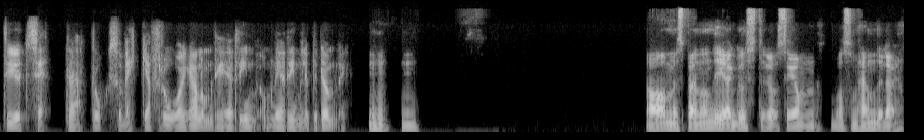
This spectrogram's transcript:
det är ett sätt att också väcka frågan om det är, rim, om det är en rimlig bedömning. Mm, mm. Ja, men spännande i augusti då, att se om vad som händer där.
